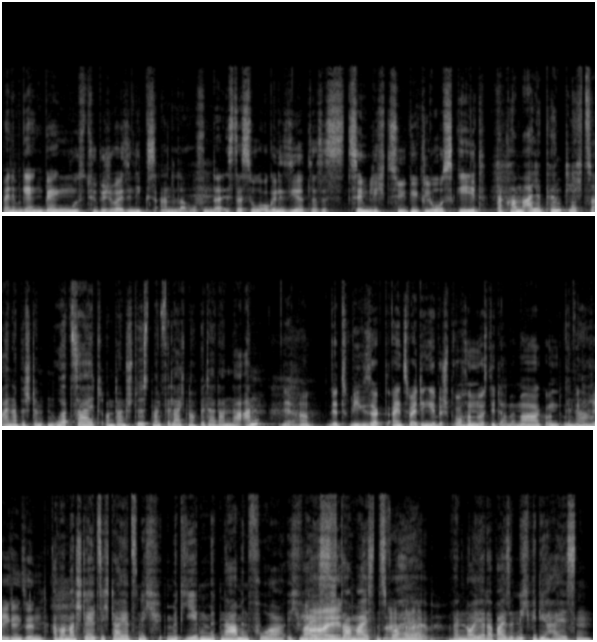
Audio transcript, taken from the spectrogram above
Bei einem Gangbang muss typischerweise nichts anlaufen. Da ist das so organisiert, dass es ziemlich zügig losgeht. Da kommen alle pünktlich zu einer bestimmten Uhrzeit und dann stößt man vielleicht noch miteinander an. Ja, wird wie gesagt ein, zwei Dinge besprochen, was die Dame mag und, genau. und wie die genau. Regeln sind. Aber man stellt sich da jetzt nicht mit jedem mit Namen vor. Ich weiß nein, da meistens nein, vorher, nein. wenn neue dabei sind, nicht, wie die heißen.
